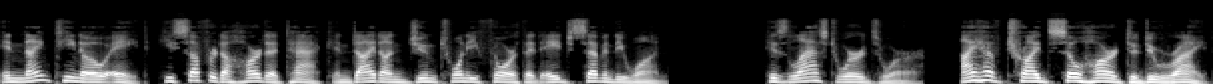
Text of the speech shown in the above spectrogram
In 1908, he suffered a heart attack and died on June 24 at age 71. His last words were, I have tried so hard to do right.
